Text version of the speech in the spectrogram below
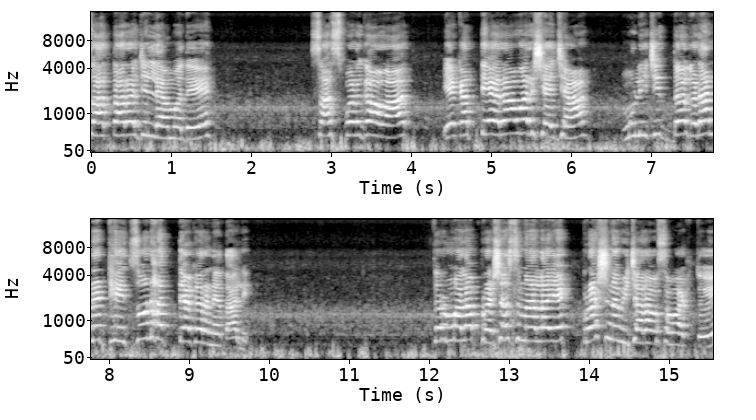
सातारा जिल्ह्यामध्ये सासपड गावात एका तेरा वर्षाच्या मुलीची दगडाने ठेचून हत्या करण्यात आली. तर मला प्रशासनाला एक प्रश्न विचारावासा वाटतोय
